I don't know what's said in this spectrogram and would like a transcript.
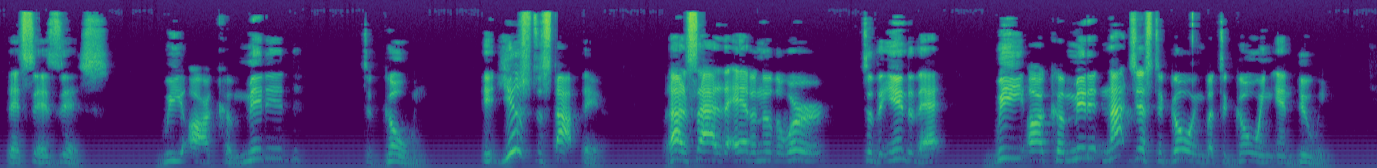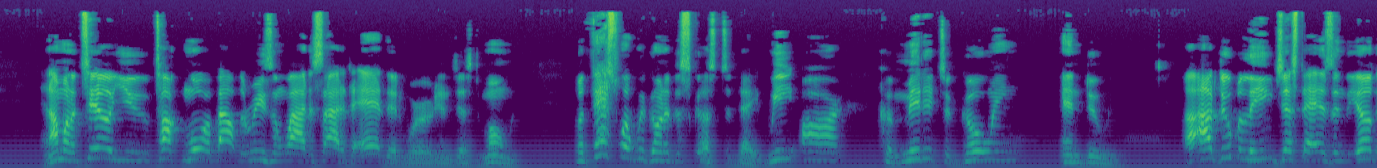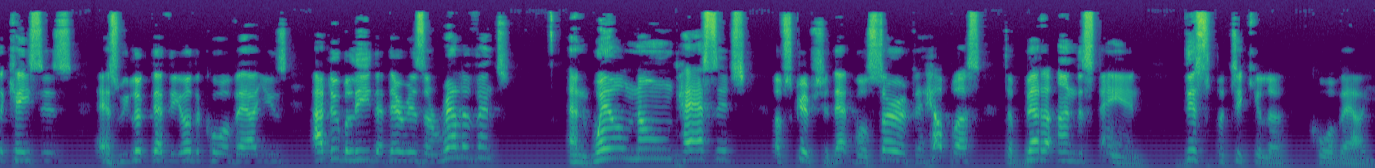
that says this we are committed to going. It used to stop there, but I decided to add another word to the end of that. We are committed not just to going, but to going and doing. And I'm going to tell you, talk more about the reason why I decided to add that word in just a moment. But that's what we're going to discuss today. We are committed to going and doing. I do believe, just as in the other cases, as we looked at the other core values, I do believe that there is a relevant and well known passage of Scripture that will serve to help us to better understand this particular core value.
